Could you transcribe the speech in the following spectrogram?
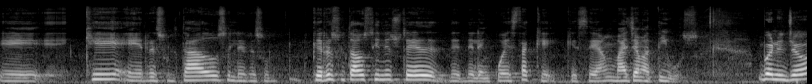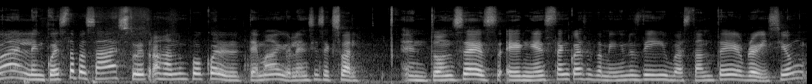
eh, ¿qué, eh, resultados le ¿qué resultados tiene usted de, la encuesta que, que, sean más llamativos? Bueno, yo en la encuesta pasada estuve trabajando un poco el tema de violencia sexual entonces, en esta encuesta también les di bastante revisión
